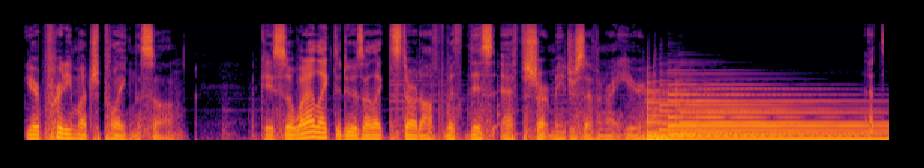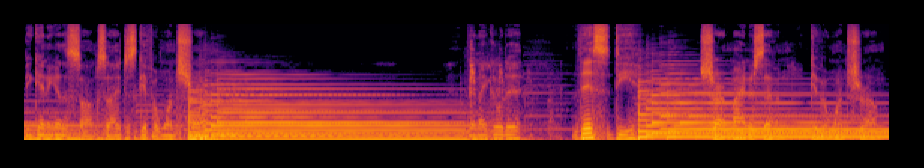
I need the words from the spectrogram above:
you're pretty much playing the song. Okay, so what I like to do is I like to start off with this F sharp major seven right here at the beginning of the song. So I just give it one strum. Then I go to this D sharp minor seven, give it one strum.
